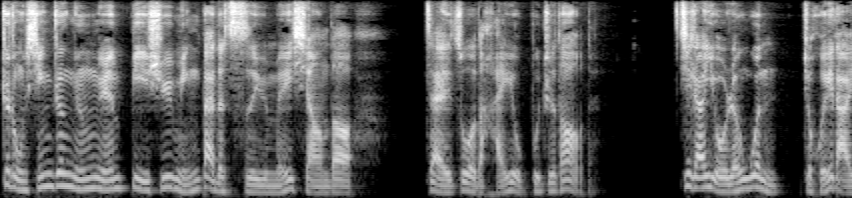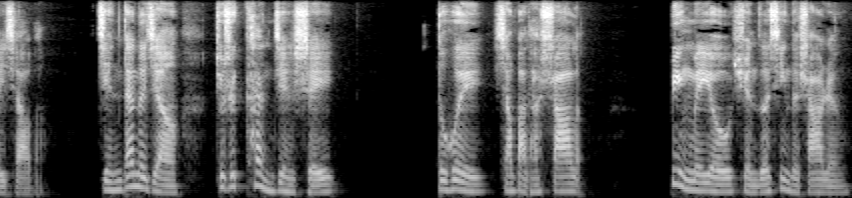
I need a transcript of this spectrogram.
这种刑侦人员必须明白的词语，没想到在座的还有不知道的。既然有人问，就回答一下吧。简单的讲，就是看见谁都会想把他杀了，并没有选择性的杀人。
